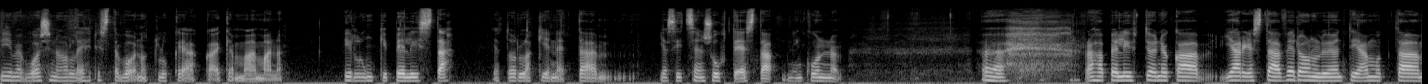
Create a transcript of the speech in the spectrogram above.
viime vuosina on lehdistä voinut lukea kaiken maailman ilunkipelistä ja todellakin, että ja sitten sen suhteesta niin kun, äh, rahapeliyhtiön, joka järjestää vedonlyöntiä, mutta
